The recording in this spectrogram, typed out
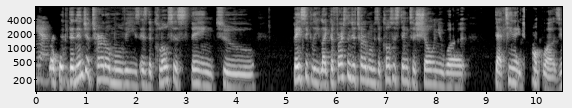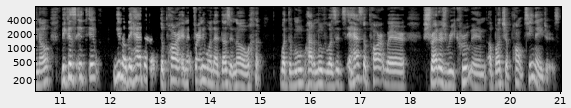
Yeah. Like the, the, ninja turtle movies is the closest thing to basically like the first Ninja Turtle movie is the closest thing to showing you what that teenage punk was, you know, because it it you know they had the, the part and for anyone that doesn't know what the movie how the movie was, it's it has the part where Shredder's recruiting a bunch of punk teenagers,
